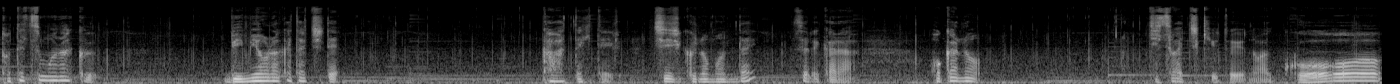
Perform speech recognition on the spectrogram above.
とてつもなく微妙な形で変わってきている。地軸の問題それから他の実は地球というのは5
